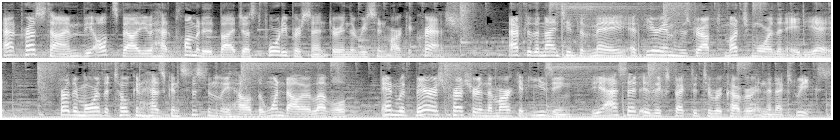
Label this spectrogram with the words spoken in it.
At press time, the alt's value had plummeted by just 40% during the recent market crash. After the 19th of May, Ethereum has dropped much more than ADA. Furthermore, the token has consistently held the $1 level, and with bearish pressure in the market easing, the asset is expected to recover in the next weeks.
